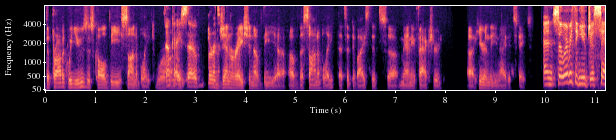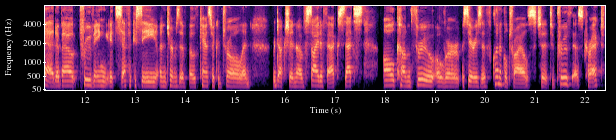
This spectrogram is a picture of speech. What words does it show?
The product we use is called the Sonablate. We're okay, so third generation of the uh, of the Sonablate. That's a device that's uh, manufactured uh, here in the United States. And so everything you've just said about proving its efficacy in terms of both cancer control and reduction of side effects, that's all come through over a series of clinical trials to, to prove this, correct?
